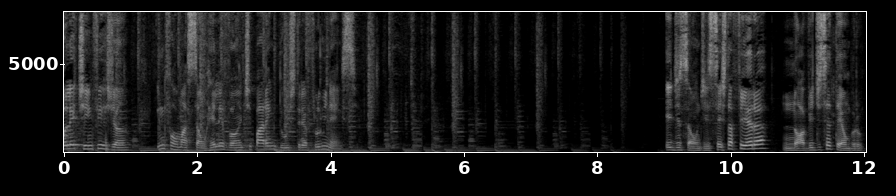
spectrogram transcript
Boletim Firjan. Informação relevante para a indústria fluminense. Edição de sexta-feira, 9 de setembro.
